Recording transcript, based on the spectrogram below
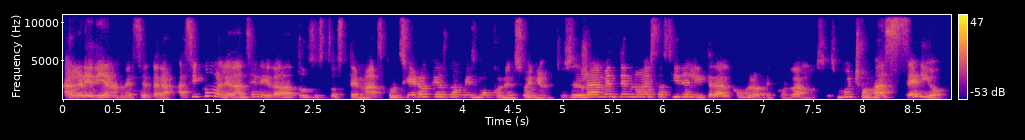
agredieron, etcétera. Así como le dan seriedad a todos estos temas, considero que es lo mismo con el sueño. Entonces, realmente no es así de literal como lo recordamos, es mucho más serio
